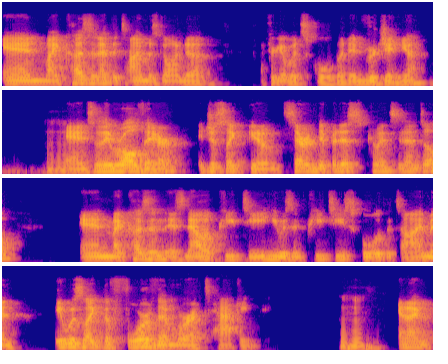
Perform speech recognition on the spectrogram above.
and my cousin at the time was going to I forget what school, but in Virginia, Mhm. and so they were all there. It just like you know serendipitous, coincidental. And my cousin is now a PT. He was in PT school at the time, and it was like the four of them were attacking me hmm and I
